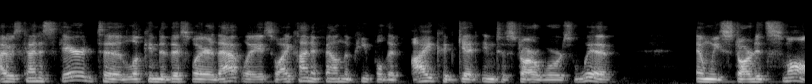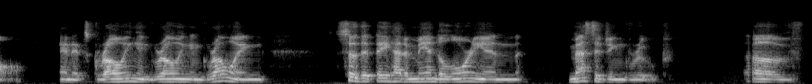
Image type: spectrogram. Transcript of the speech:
I was kind of scared to look into this way or that way. So I kind of found the people that I could get into Star Wars with. And we started small. And it's growing and growing and growing so that they had a Mandalorian messaging group of,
